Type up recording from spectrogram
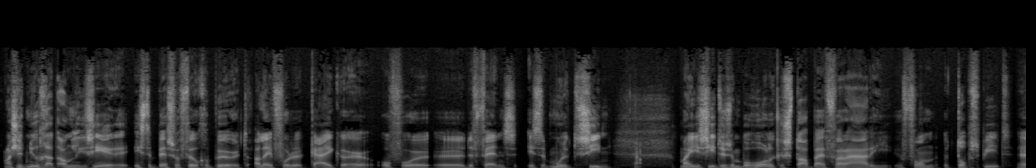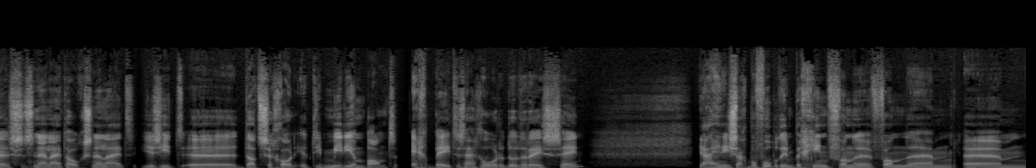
Als je het nu gaat analyseren, is er best wel veel gebeurd. Alleen voor de kijker of voor eh, de fans is het moeilijk te zien. Ja. Maar je ziet dus een behoorlijke stap bij Ferrari van topspeed, hè, snelheid, hoge snelheid. Je ziet eh, dat ze gewoon op die mediumband echt beter zijn geworden door de races heen. Ja, en je zag bijvoorbeeld in het begin van, eh, van, ehm, ehm,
